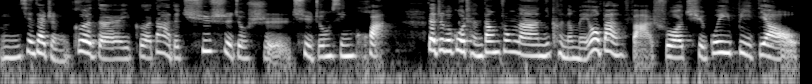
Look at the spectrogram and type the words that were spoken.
嗯，现在整个的一个大的趋势就是去中心化。在这个过程当中呢，你可能没有办法说去规避掉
